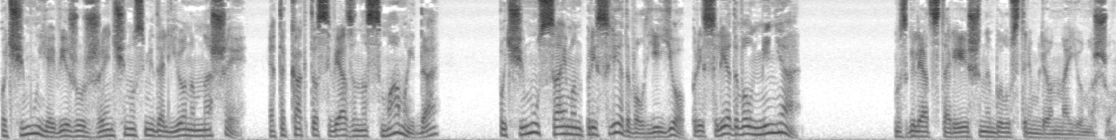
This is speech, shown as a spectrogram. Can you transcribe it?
«Почему я вижу женщину с медальоном на шее? Это как-то связано с мамой, да? Почему Саймон преследовал ее, преследовал меня?» Взгляд старейшины был устремлен на юношу.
